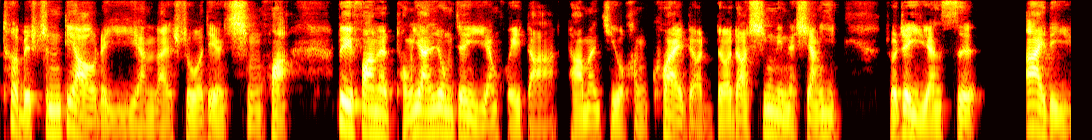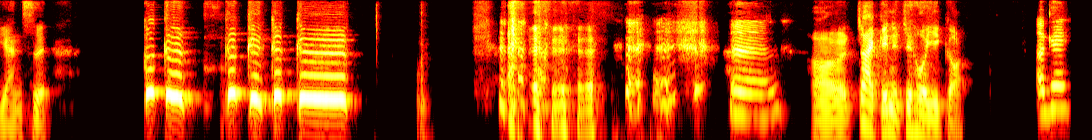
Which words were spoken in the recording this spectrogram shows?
特别声调的语言来说这种情话。对方呢，同样用这语言回答，他们就很快的得到心灵的相应。说这语言是爱的语言，是咕咕咕咕咕咕。嗯呃，再给你最后一个。，OK，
